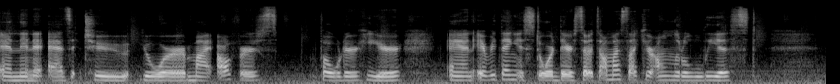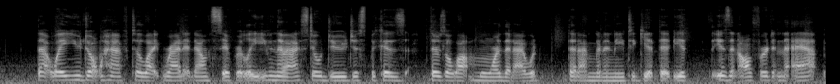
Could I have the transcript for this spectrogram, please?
and then it adds it to your my offers folder here and everything is stored there. So it's almost like your own little list. That way you don't have to like write it down separately even though I still do just because there's a lot more that I would that I'm gonna need to get that it isn't offered in the app.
